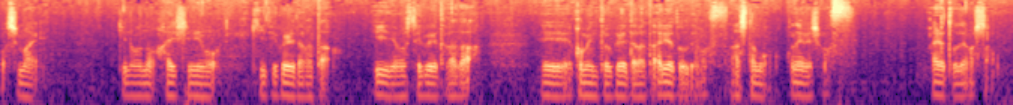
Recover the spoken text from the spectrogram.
おしまい。昨日の配信を聞いてくれた方、いいねをしてくれた方、えー、コメントをくれた方、ありがとうございます。明日もお願いします。ありがとうございました。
